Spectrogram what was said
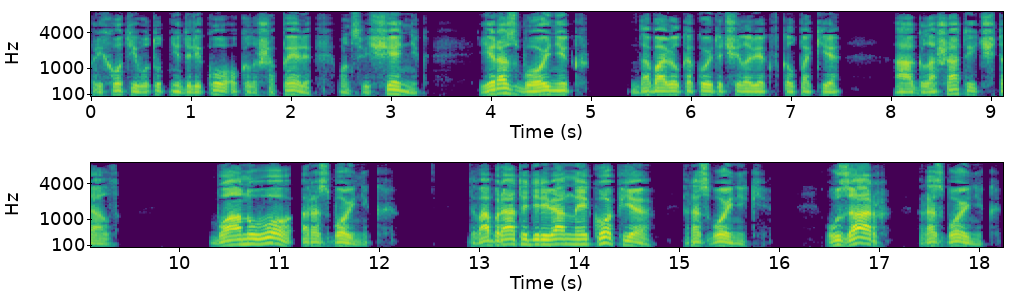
Приход его тут недалеко, около шапеля. Он священник. И разбойник, — добавил какой-то человек в колпаке. А глашатый читал. Буануво, разбойник. Два брата деревянные копья, разбойники. Узар, разбойник.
